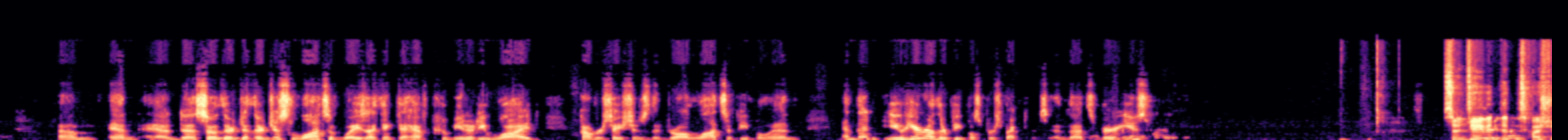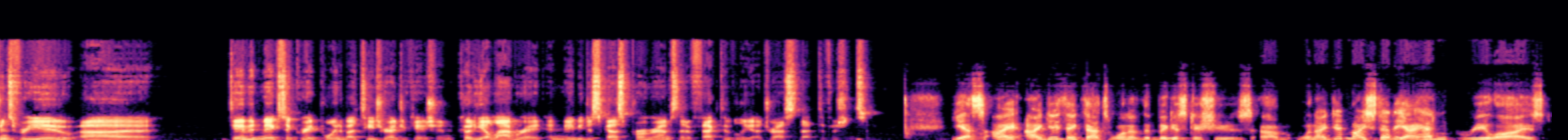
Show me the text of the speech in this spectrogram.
Um, and and uh, so there, there are just lots of ways, I think, to have community wide conversations that draw lots of people in and then you hear other people's perspectives, and that's very useful. So, David, the next question is for you. Uh, David makes a great point about teacher education. Could he elaborate and maybe discuss programs that effectively address that deficiency? Yes, I, I do think that's one of the biggest issues. Um, when I did my study, I hadn't realized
